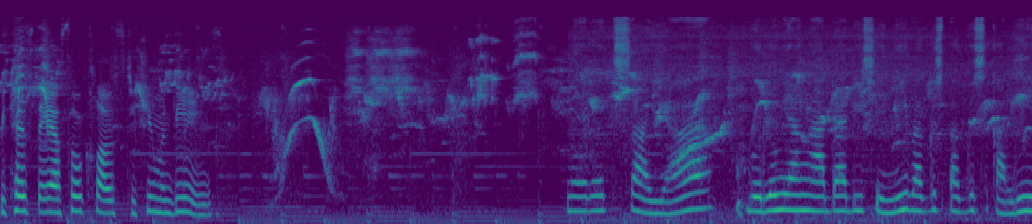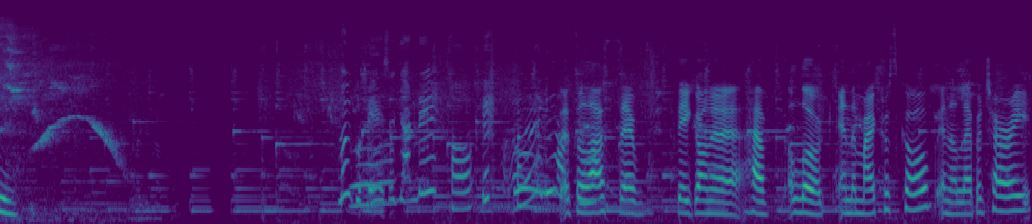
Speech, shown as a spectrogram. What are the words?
because they are so close to human beings. Menurut saya, burung yang ada di sini bagus-bagus sekali. At the last step, they're gonna have a look in the microscope in a laboratory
